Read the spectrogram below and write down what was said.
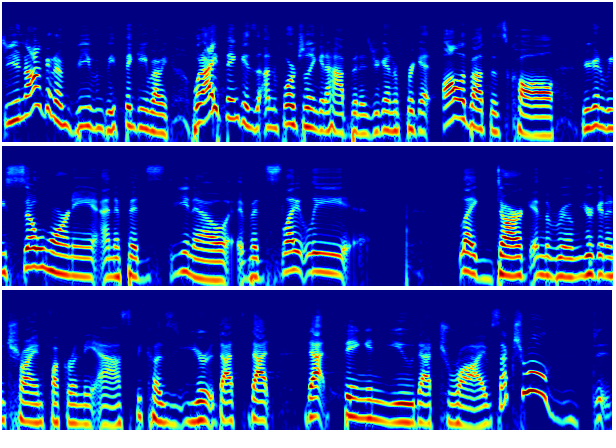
You're not gonna be- even be thinking about me. What I think is unfortunately gonna happen is you're gonna forget all about this call. You're gonna be so horny, and if it's you know if it's slightly like dark in the room, you're gonna try and fuck her in the ass because you're that's that that thing in you that drive. Sexual d-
